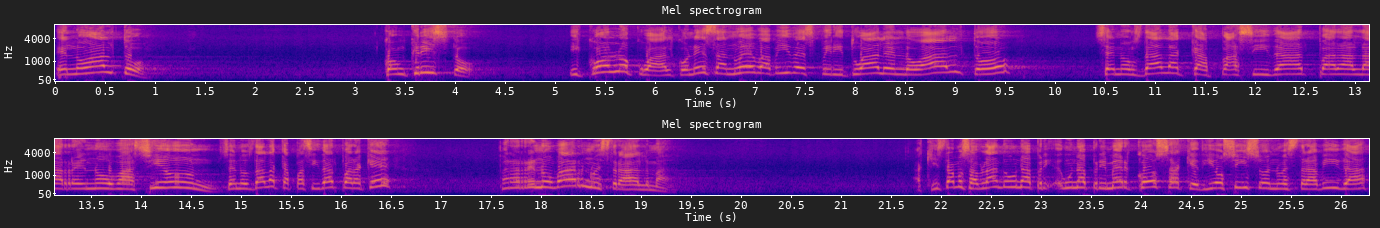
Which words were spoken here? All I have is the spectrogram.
En lo alto, con Cristo. Y con lo cual, con esa nueva vida espiritual en lo alto, se nos da la capacidad para la renovación. Se nos da la capacidad para qué? Para renovar nuestra alma. Aquí estamos hablando una, una primer cosa que Dios hizo en nuestra vida,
